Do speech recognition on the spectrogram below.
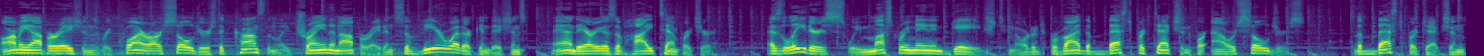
Army operations require our soldiers to constantly train and operate in severe weather conditions and areas of high temperature. As leaders, we must remain engaged in order to provide the best protection for our soldiers. The best protection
